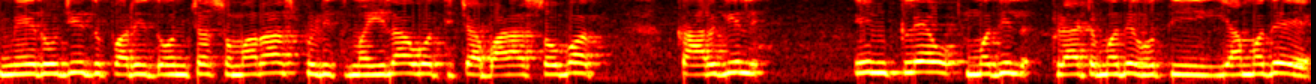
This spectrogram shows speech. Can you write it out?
मे रोजी दुपारी दोनच्या सुमारास पीडित महिला व तिच्या बाळासोबत कारगिल इन्क्लेवमधील फ्लॅटमध्ये होती. यामध्ये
